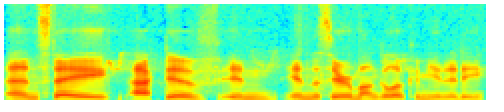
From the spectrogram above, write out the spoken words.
and stay active in in the Sirimangalo community.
